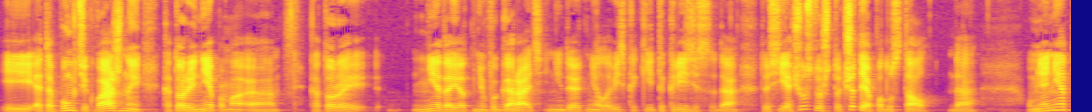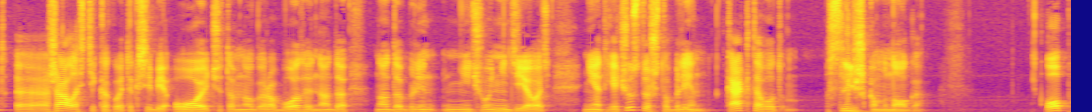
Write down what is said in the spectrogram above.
И это пунктик важный, который не, помо... э, который не дает мне выгорать, не дает мне ловить какие-то кризисы, да. То есть я чувствую, что что-то я подустал, да у меня нет э, жалости какой-то к себе, ой, что-то много работы, надо, надо, блин, ничего не делать. Нет, я чувствую, что, блин, как-то вот слишком много. Оп,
